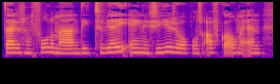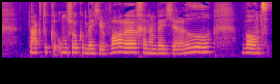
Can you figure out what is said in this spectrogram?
tijdens een volle maan die twee energieën zo op ons afkomen. En het maakt ons ook een beetje warrig en een beetje. want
